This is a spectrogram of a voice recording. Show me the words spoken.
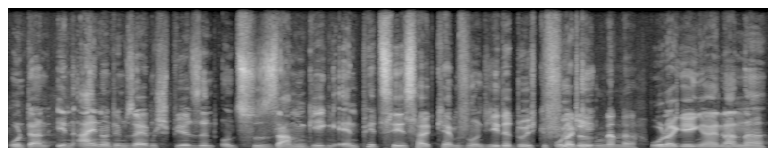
und dann in ein und demselben Spiel sind und zusammen gegen NPCs halt kämpfen und jede Oder durchgeführte gegeneinander. oder gegeneinander.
